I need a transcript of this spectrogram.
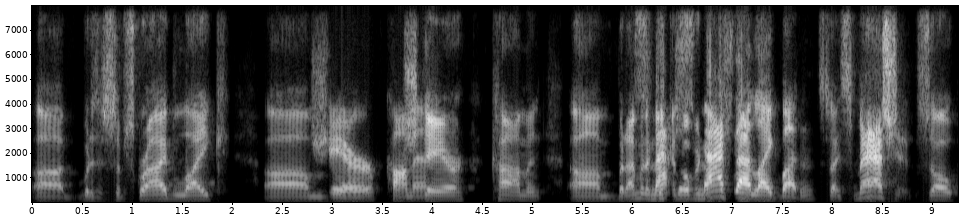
Uh, what is it? Subscribe, like, um, share, comment, share, comment. Um, but I'm going to smash, kick it over. smash that like button. So I smash it. So,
